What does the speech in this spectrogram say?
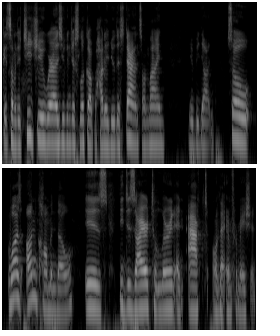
get someone to teach you. Whereas you can just look up how to do this dance online, you'll be done. So what is uncommon though is the desire to learn and act on that information.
